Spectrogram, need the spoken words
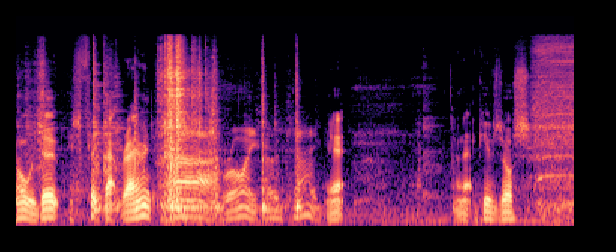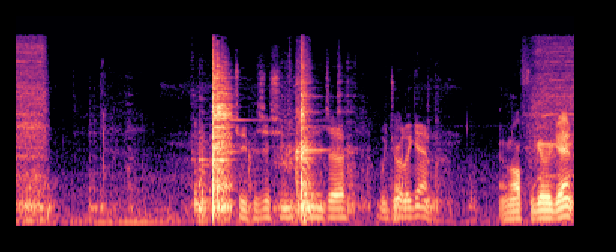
all we do is flip that round. Ah, right, okay. Yeah, and that gives us two positions and uh, we drill again. And off we go again.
